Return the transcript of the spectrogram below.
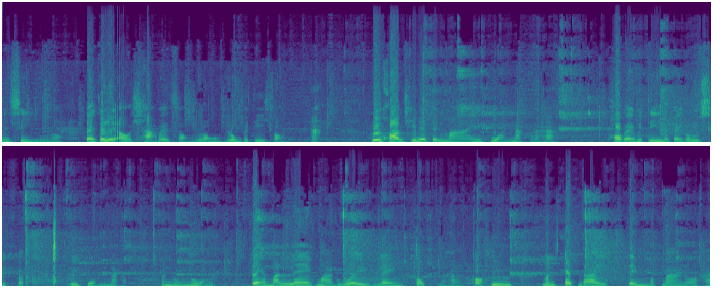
เป็น4อยู่เนาะแป้งก็เลยเอาชาร์กไปสองลองลงไปตีก่อนอะด้วยความที่มันเป็นไม้หัวหนักนะคะ พอแป้งไปตีเนี่ยแป้งก็รู้สึกแบบเฮ้ยหัวมันหนักมันนวงๆอะแต่มันแลกมาด้วยแรงตบนะคะ ก็คือมันตบได้เต็มมากๆเนาะใคร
